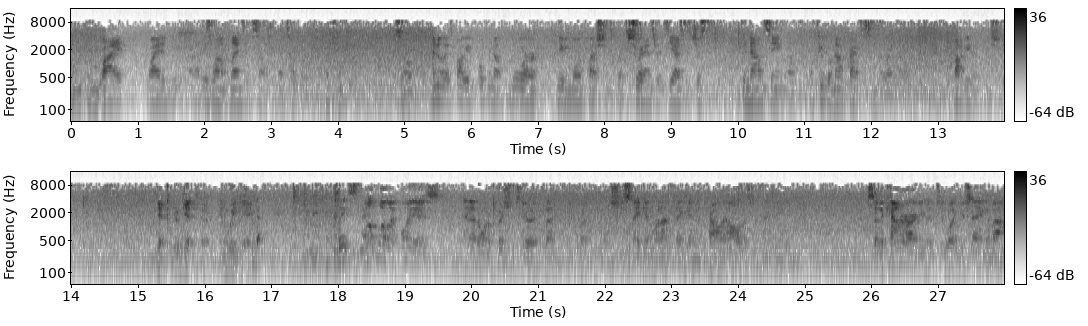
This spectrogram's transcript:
And, and why why did, uh, Islam lends itself to that type of, of thinking. So I know that's probably opened up more, maybe more questions, but the short answer is yes. It's just denouncing of, of people not practicing the right way. Bobby had a question. Yeah, you'll get to it in week eight. Please. Well, well, my point is, and I don't want to push you to it, but, but she's thinking what I'm thinking, and probably all of us are thinking. So the counter argument to what you're saying about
